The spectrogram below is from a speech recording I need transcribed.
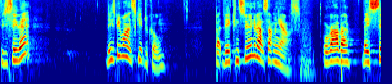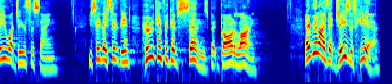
Did you see that? These people aren't skeptical, but they're concerned about something else. Or rather, they see what Jesus is saying. You see, they said at the end, Who can forgive sins but God alone? They realize that Jesus here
